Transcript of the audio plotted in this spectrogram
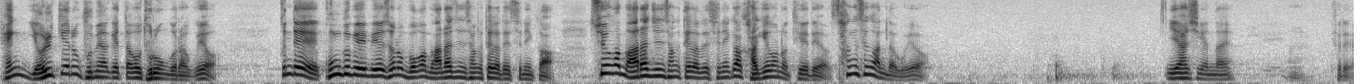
110개를 구매하겠다고 들어온 거라고요. 근데 공급에 비해서는 뭐가 많아진 상태가 됐으니까 수요가 많아진 상태가 됐으니까 가격은 어떻게 돼요? 상승한다고요. 이해하시겠나요? 네, 그래요.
